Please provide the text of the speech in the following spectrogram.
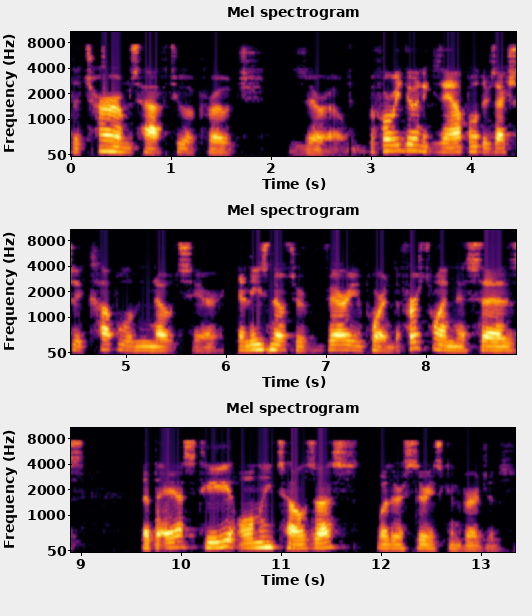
the terms have to approach zero. Before we do an example, there's actually a couple of notes here, and these notes are very important. The first one that says that the AST only tells us whether a series converges.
